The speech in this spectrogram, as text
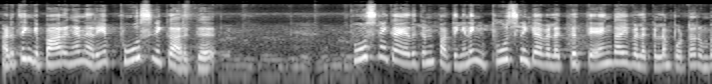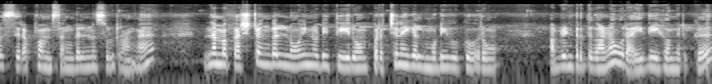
அடுத்து இங்கே பாருங்கள் நிறைய பூசணிக்காய் இருக்குது பூசணிக்காய் எதுக்குன்னு பார்த்தீங்கன்னா இங்கே பூசணிக்காய் விளக்கு தேங்காய் விளக்கெல்லாம் போட்டால் ரொம்ப சிறப்பம்சங்கள்னு சொல்கிறாங்க நம்ம கஷ்டங்கள் நோய் நொடி தீரும் பிரச்சனைகள் முடிவுக்கு வரும் அப்படின்றதுக்கான ஒரு ஐதீகம் இருக்குது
